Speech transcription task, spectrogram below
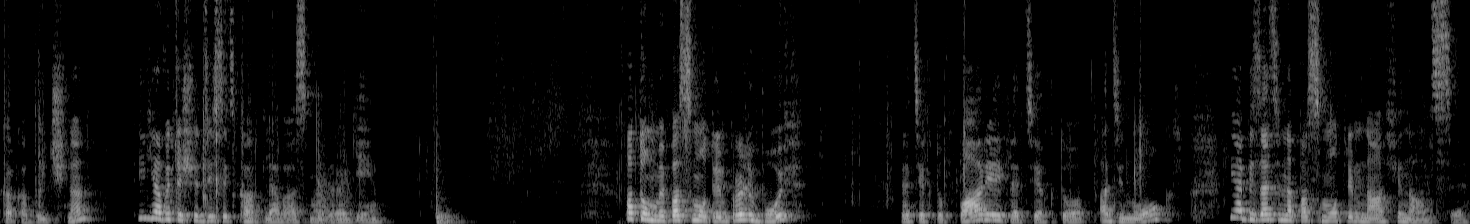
как обычно. И я вытащу 10 карт для вас, мои дорогие. Потом мы посмотрим про любовь для тех, кто в паре, для тех, кто одинок. И обязательно посмотрим на финансы.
